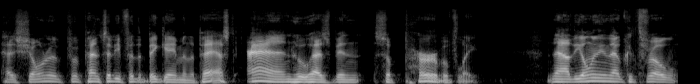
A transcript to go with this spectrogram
has shown a propensity for the big game in the past and who has been superb of late. Now, the only thing that could throw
